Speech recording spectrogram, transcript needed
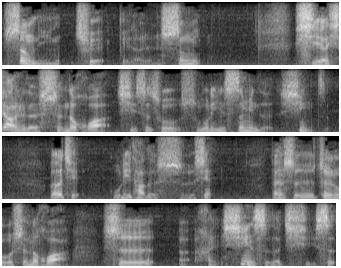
圣灵却给了人生命。写下来的神的话启示出属灵生命的性质，而且鼓励它的实现。但是，正如神的话是呃很现实的启示，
